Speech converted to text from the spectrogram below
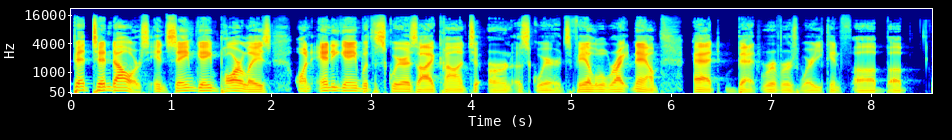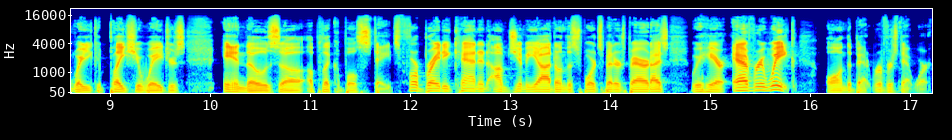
bet ten dollars in same game parlays on any game with the Squares icon to earn a square. It's available right now at Bet Rivers, where you can uh, uh, where you can place your wagers in those uh, applicable states. For Brady Kannon, I'm Jimmy Ott on the Sports Bettor's Paradise. We're here every week on the Bet Rivers Network.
